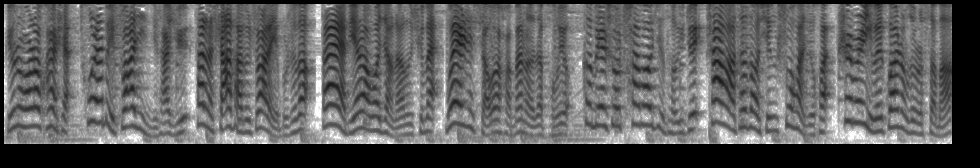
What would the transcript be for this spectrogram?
比如玩到快闪，突然被抓进警察局，犯了啥法被抓了也不知道。大家也别让我讲来龙去脉，我也是小外号满脑的朋友，更别说穿包镜头一堆，杀马特造型说换就换，是不是以为观众都是色盲？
